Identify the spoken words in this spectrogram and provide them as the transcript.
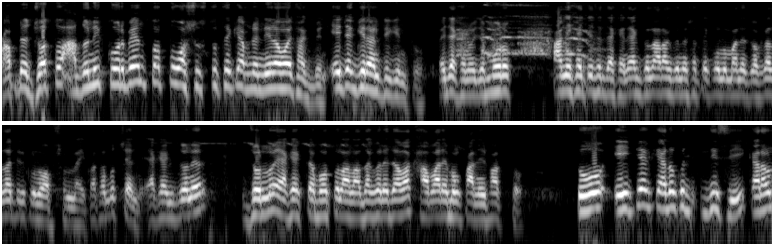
আপনি যত আধুনিক করবেন, তত অসুস্থ থেকে আপনি নিরাময় থাকবেন। এইটা গ্যারান্টি কিন্তু। এই দেখেন, ওই যে মোরগ পানি খাইতেছে, দেখেন, একজন আরেকজনের সাথে কোনো মানে ঝগড়াঝাটির কোনো অপশন নাই। কথা বুঝছেন? এক একজনের জন্য এক একটা বোতল আলাদা করে দেওয়া, খাবার এবং পানির পাত্র। তো এইটা কেন দিছি? কারণ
